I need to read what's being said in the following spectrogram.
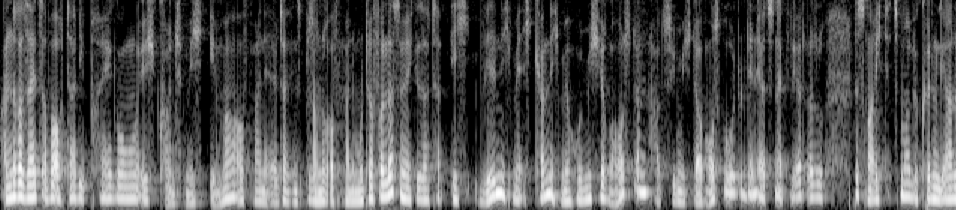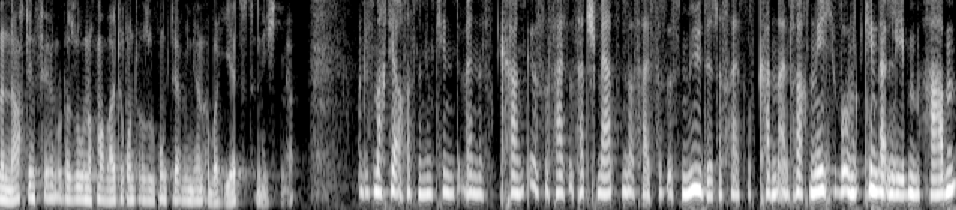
Andererseits aber auch da die Prägung, ich konnte mich immer auf meine Eltern, insbesondere auf meine Mutter verlassen. Wenn ich gesagt habe, ich will nicht mehr, ich kann nicht mehr, hol mich hier raus, dann hat sie mich da rausgeholt und den Ärzten erklärt, also das reicht jetzt mal, wir können gerne nach den Ferien oder so nochmal weitere Untersuchungen terminieren, aber jetzt nicht mehr. Und es macht ja auch was mit dem Kind, wenn es krank ist. Das heißt, es hat Schmerzen, das heißt, es ist müde, das heißt, es kann einfach nicht so ein Kinderleben haben,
